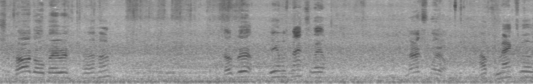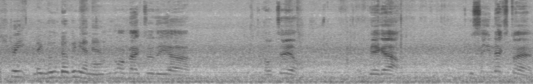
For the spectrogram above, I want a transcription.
Chicago, baby. Uh-huh. That's it. Jim's Maxwell. Maxwell. Off of Maxwell Street. They moved over here now. We're going back to the uh, hotel. Big out. We'll see you next time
